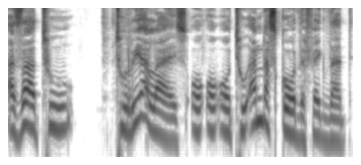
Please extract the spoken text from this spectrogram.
as to to realize or, or, or to underscore the fact that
